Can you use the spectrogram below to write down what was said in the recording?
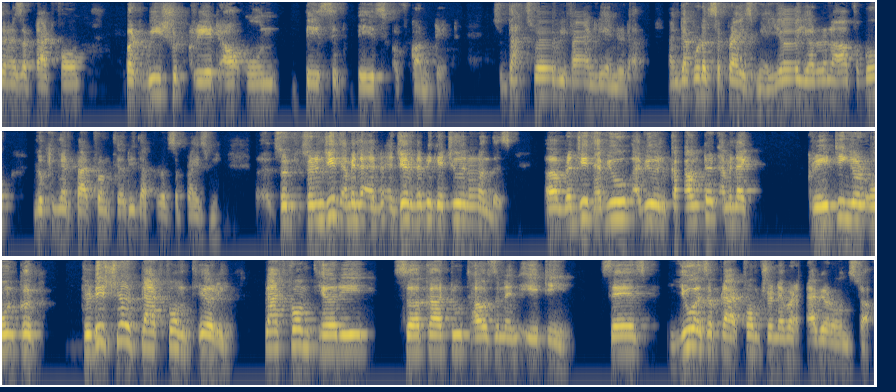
as a platform, but we should create our own basic base of content. So that's where we finally ended up. And that would have surprised me. A year, year and a half ago, looking at platform theory, that would have surprised me. Uh, so, so Ranjit, I mean, and, and let me get you in on this. Um, Ranjit, have you have you encountered? I mean, like creating your own traditional platform theory. Platform theory circa 2018 says you as a platform should never have your own stuff.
